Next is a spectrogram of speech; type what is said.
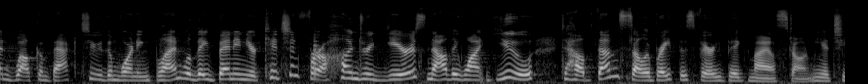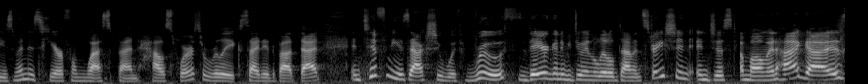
And welcome back to the Morning Blend. Well, they've been in your kitchen for a hundred years. Now they want you to help them celebrate this very big milestone. Mia Cheeseman is here from West Bend Housewares. We're really excited about that. And Tiffany is actually with Ruth. They're going to be doing a little demonstration in just a moment. Hi, guys.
